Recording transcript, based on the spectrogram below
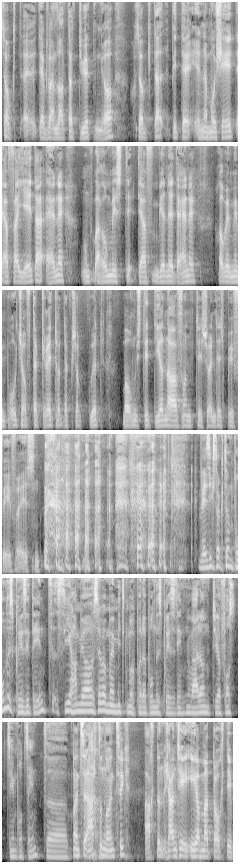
sagt, äh, der waren lauter Türken, ja, sagt, da, bitte in der Moschee darf jeder eine und warum ist, dürfen wir nicht eine? Habe ich mit dem Botschafter geredet, hat er gesagt, gut, machen sie die Tieren auf und die sollen das Buffet fressen. Weil Sie gesagt haben, Bundespräsident, Sie haben ja selber mal mitgemacht bei der Bundespräsidentenwahl und ja fast 10 Prozent. Äh, 1998. Bekommen. 28, schauen Sie, ich habe mir gedacht, die,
